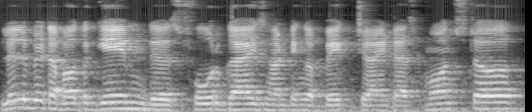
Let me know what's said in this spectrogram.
Little bit about the game. There's four guys hunting a big giant ass monster.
